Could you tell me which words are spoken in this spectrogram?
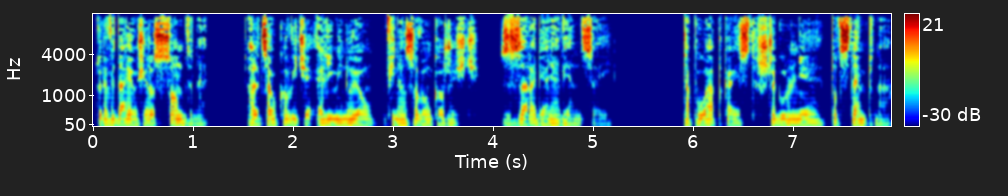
które wydają się rozsądne, ale całkowicie eliminują finansową korzyść z zarabiania więcej. Ta pułapka jest szczególnie podstępna,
